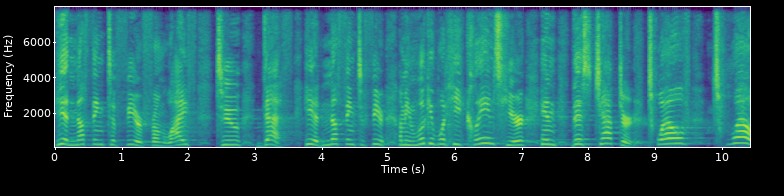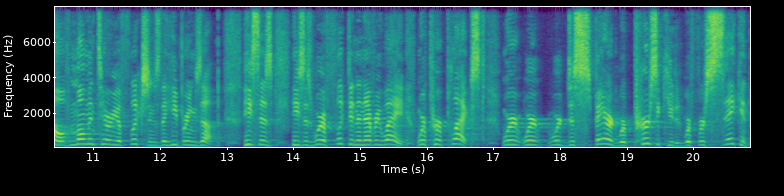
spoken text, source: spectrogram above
He had nothing to fear from life to death. He had nothing to fear. I mean, look at what he claims here in this chapter 12 12 momentary afflictions that he brings up. He says, he says, we're afflicted in every way. We're perplexed. We're, we're, we're despaired. We're persecuted. We're forsaken.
